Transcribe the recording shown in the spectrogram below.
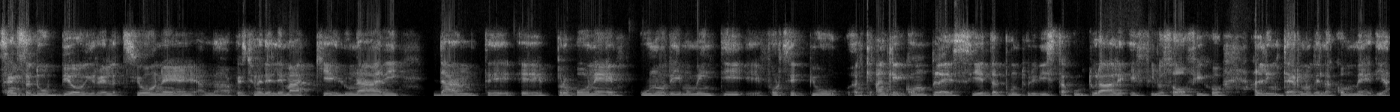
Senza dubbio, in relazione alla questione delle macchie lunari, Dante eh, propone uno dei momenti eh, forse più anche, anche, complessi e dal punto di vista culturale e filosofico all'interno della commedia.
